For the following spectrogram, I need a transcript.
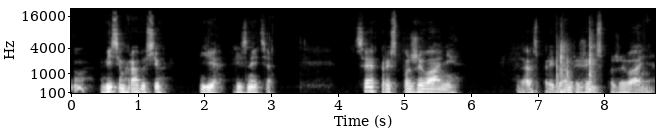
Ну, 8 градусів є різниця. Це при споживанні. Зараз перейдемо в режим споживання.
